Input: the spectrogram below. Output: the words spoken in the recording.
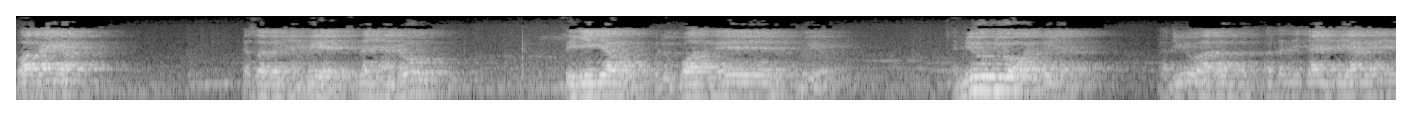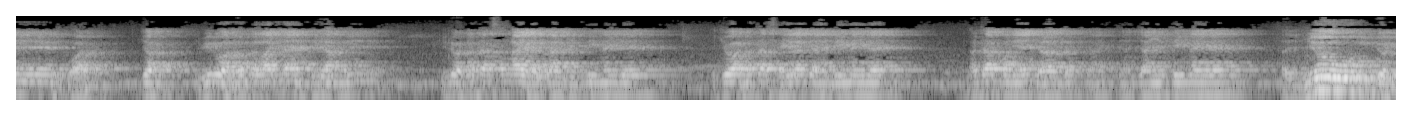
ပွားခိုင်းတော့မြတ်စွာဘုရားရှင်မေးတဲ့စိတ္တယဟန်တို့သိကြီးကြောက်ဘယ်လိုပွားသလဲလို့မေးတော့အမျိုးမျိုးအောင်သိရတယ်အဒီလိုကတော့အတဏိကျရင်တရားမယ် ကွာကြဒီလိုကတော့ကလိုက်ကျရင်တရားမယ်ဒီလိုနောက်ထပ်15ရက်ကြာရင်သိနိုင်တယ်တချို့ကနောက်ထပ်10ရက်ကြာရင်သိနိုင်တယ်နောက်ထပ်9ရက်ကြာကြာရင်သိနိုင်တယ်မျိုးပြောရ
